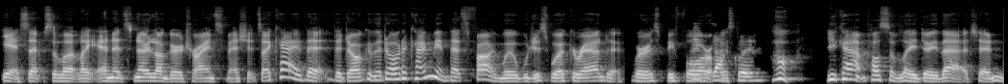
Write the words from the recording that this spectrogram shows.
Yes, absolutely. And it's no longer a try and smash. It's okay that the dog and the daughter came in. That's fine. We'll, we'll just work around it. Whereas before exactly. it was, oh, you can't possibly do that. And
